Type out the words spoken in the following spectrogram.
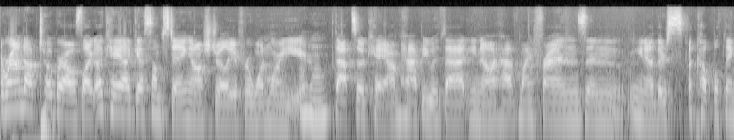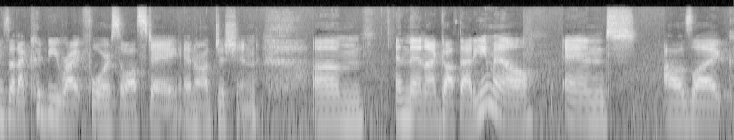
around October, I was like, okay, I guess I'm staying in Australia for one more year. That's okay. I'm happy with that. You know, I have my friends, and you know, there's a couple things that I could be right for, so I'll stay and audition. Um, and then I got that email, and I was like,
